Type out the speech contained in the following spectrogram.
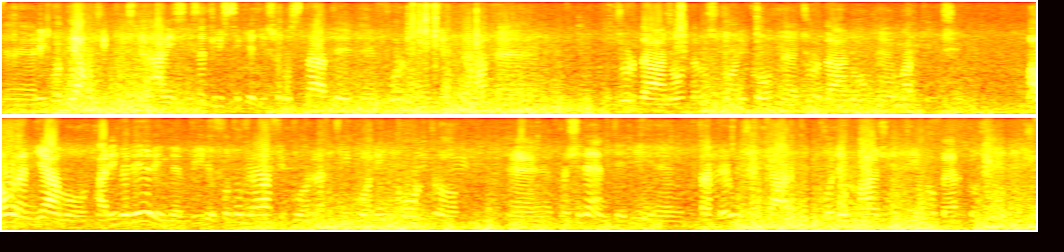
Eh, ricordiamo che queste analisi statistiche ci sono state eh, fornite da eh, Giordano, dallo storico eh, Giordano Martucci. Ma ora andiamo a rivedere il video fotografico relativo all'incontro precedente di, tra Perugia e Carpi con le immagini di Roberto Felici.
